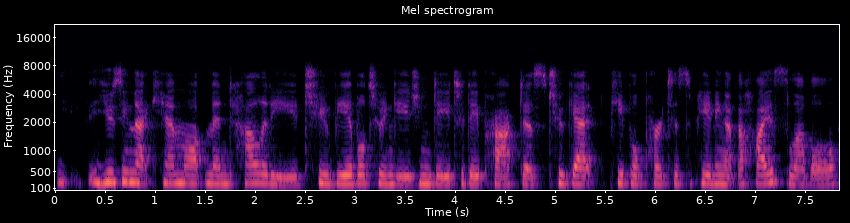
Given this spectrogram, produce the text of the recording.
using that CanMOP mentality to be able to engage in day-to-day practice to get people participating at the highest level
